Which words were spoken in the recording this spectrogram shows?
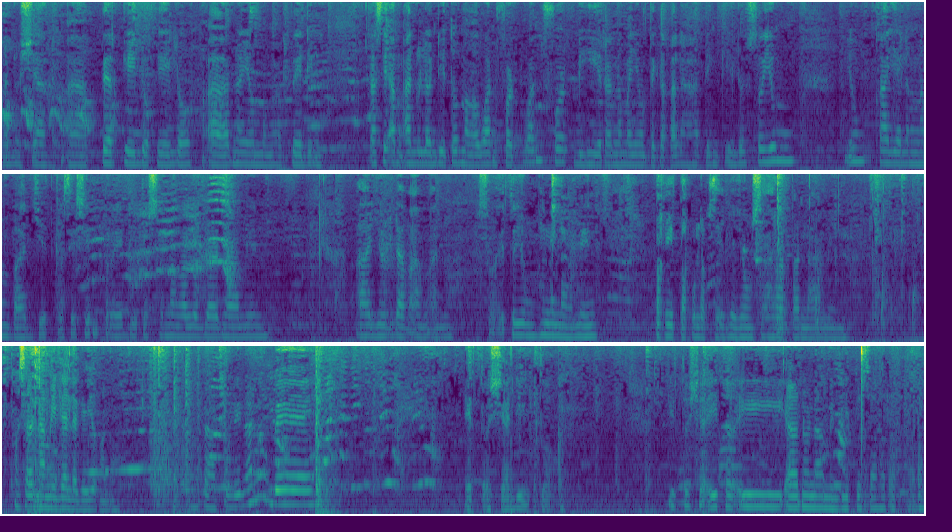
ano siya, ah, per kilo-kilo, ah, ano yung mga pwedeng, kasi ang ano lang dito, mga one-fourth, one-fourth, bihira naman yung tigakalahating kilo. So, yung, yung kaya lang ng budget, kasi siyempre, dito sa mga lugar namin, ah, yun lang ang ano. So, ito yung ano namin, pakita ko lang sa inyo yung sa harapan namin. Saan namin lalagay yung ano. Ang tapulin, ano be? Ito siya dito. Dito siya, ito, i, ano namin dito sa harapan.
